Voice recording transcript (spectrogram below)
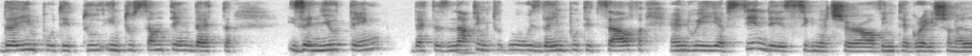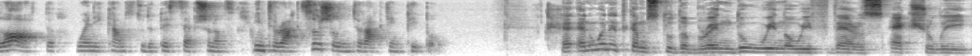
the input into, into something that is a new thing that has mm. nothing to do with the input itself. And we have seen this signature of integration a lot when it comes to the perception of interact, social interacting people. And when it comes to the brain, do we know if there's actually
